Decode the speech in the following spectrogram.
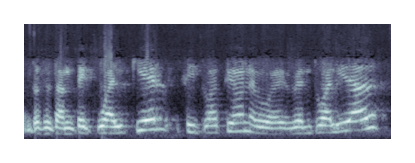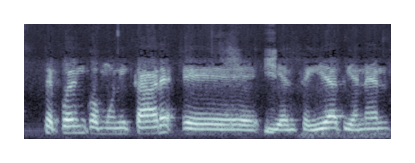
Entonces, ante cualquier situación o eventualidad, se pueden comunicar eh, y enseguida tienen,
